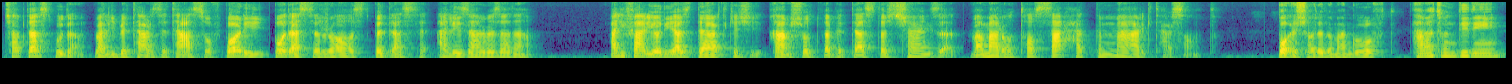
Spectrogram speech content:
چپ دست بودم ولی به طرز تأسف باری با دست راست به دست علی ضربه زدم. علی فریادی از درد کشید خم شد و به دستش چنگ زد و مرا تا سرحد مرگ ترساند. با اشاره به من گفت همتون دیدین؟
